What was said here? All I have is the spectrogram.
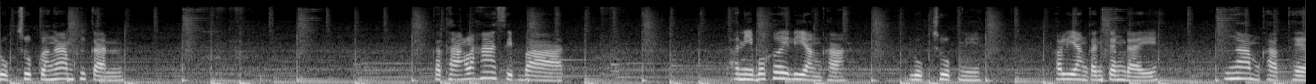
ลูกชุบก็งามคือกัน กระถางละห้าสิบบาท อันนี้บ่เคยเลี้ยงค่ะ ลูกชุบนี่เขาเลี้ยงกันจังใดคืองามคักแท้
